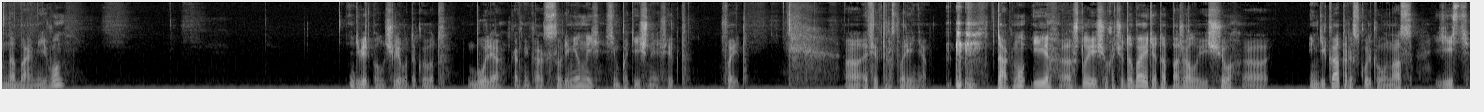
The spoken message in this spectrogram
Добавим его. И теперь получили вот такой вот более, как мне кажется, современный, симпатичный эффект Fade. А, эффект растворения. так, ну и э, что я еще хочу добавить, это, пожалуй, еще э, индикаторы, сколько у нас есть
